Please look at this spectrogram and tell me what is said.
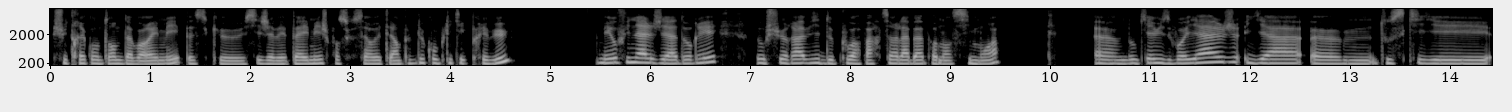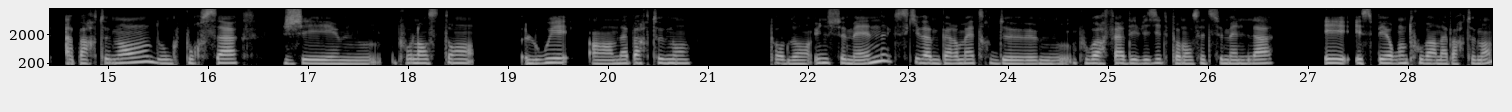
je suis très contente d'avoir aimé parce que si j'avais pas aimé, je pense que ça aurait été un peu plus compliqué que prévu. Mais au final, j'ai adoré. Donc, je suis ravie de pouvoir partir là-bas pendant six mois. Euh, donc, il y a eu ce voyage. Il y a tout ce qui est appartement. Donc, pour ça, j'ai pour l'instant loué un appartement pendant une semaine, ce qui va me permettre de hum, pouvoir faire des visites pendant cette semaine-là et espérons trouver un appartement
